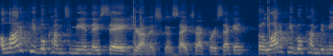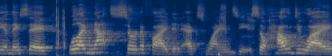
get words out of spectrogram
A lot of people come to me and they say here i'm just going to sidetrack for a second but a lot of people come to me and they say well i'm not certified in x y and z so how do i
